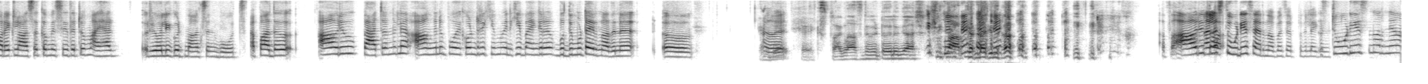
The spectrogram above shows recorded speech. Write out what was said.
കുറെ ക്ലാസ് ഒക്കെ മിസ് ചെയ്തിട്ടും I had really good marks in boards അപ്പൊ അത് ആ ഒരു പാറ്റേണിൽ ആ അങ്ങനെ പോയിക്കൊണ്ടിരിക്കുമ്പോൾ എനിക്ക് ഭയങ്കര ബുദ്ധിമുട്ടായിരുന്നു അതിന് എക്സ്ട്രാ ക്ലാസ്സിന് വിട്ട് പോലും കാശ്? അപ്പൊ ആ ഒരു നല്ല സ്റ്റുഡിയസ് ആയിരുന്നു അപ്പൊ ചെറുപ്പത്തിലേക്ക്. സ്റ്റുഡിയസ് എന്ന് പറഞ്ഞാൽ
